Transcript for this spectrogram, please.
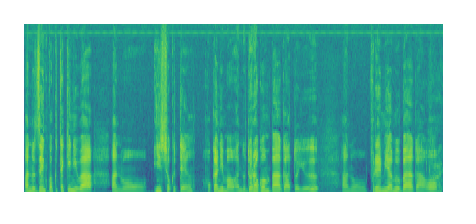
あの全国的にはあの飲食店他にもあのドラゴンバーガーというあのプレミアムバーガーをはい。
